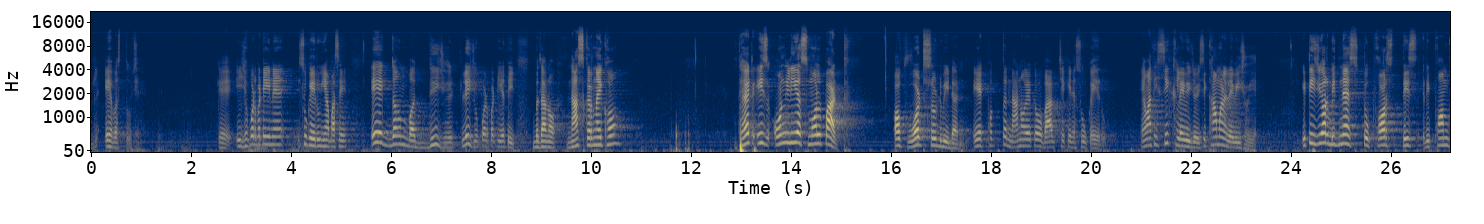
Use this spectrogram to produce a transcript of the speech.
એટલે એ વસ્તુ છે. કે એ ઝૂંપડપટ્ટીને શું કર્યું અહીંયા પાસે? એકદમ બધી જેટલી ઝૂંપડપટ્ટી હતી, બધાનો નાશ કરી નાખ્યો. That is only a small part of what should be done એક ફક્ત નાનો એક એવો ભાગ છે કે એને શું કર્યું? એમાંથી શીખ લેવી જોઈએ, શિખામણ લેવી જોઈએ. It is your business to force this reforms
